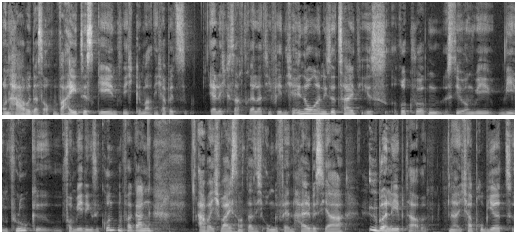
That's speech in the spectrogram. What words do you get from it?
und habe das auch weitestgehend nicht gemacht. Ich habe jetzt ehrlich gesagt relativ wenig Erinnerung an diese Zeit. Die ist rückwirkend, ist die irgendwie wie im Flug äh, von wenigen Sekunden vergangen. Aber ich weiß noch, dass ich ungefähr ein halbes Jahr überlebt habe. Ja, ich habe probiert,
